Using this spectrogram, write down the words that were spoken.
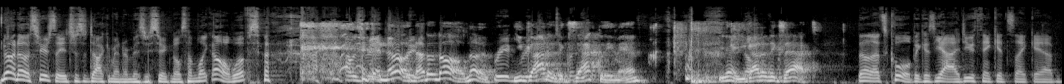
no, no, seriously, it's just a documentary, Misery Signals. I'm like, oh, whoops. I was reading, no, not at all. No, read, you got it exactly, man. Yeah, you no. got it exact. No, that's cool because yeah, I do think it's like, um,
